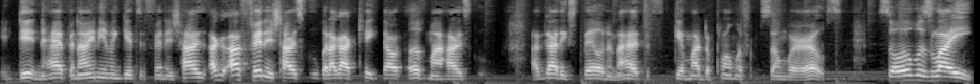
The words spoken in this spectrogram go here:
It didn't happen. I didn't even get to finish high. I, I finished high school, but I got kicked out of my high school. I got expelled, and I had to get my diploma from somewhere else. So it was like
